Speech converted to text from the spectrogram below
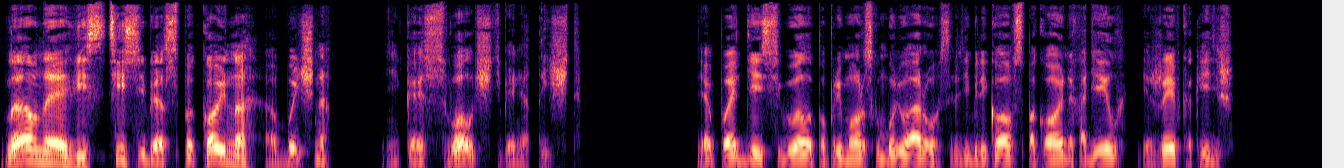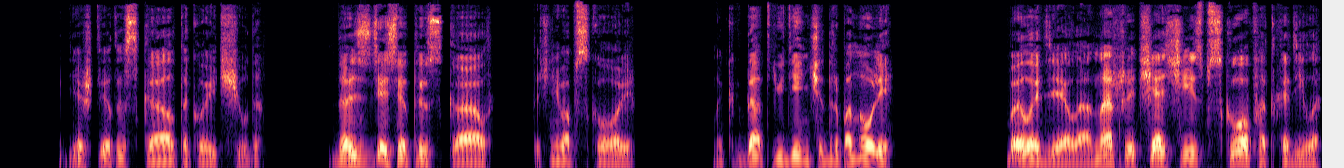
Главное — вести себя спокойно, обычно, никакая сволочь тебя не отыщет. Я по Одессе бывал по Приморскому бульвару, среди беляков спокойно ходил и жив, как видишь. Где ж ты отыскал такое чудо? Да здесь отыскал, точнее, в Пскове. Мы когда от Юденча драпанули, было дело, наша часть через Псков отходила,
